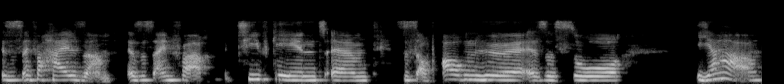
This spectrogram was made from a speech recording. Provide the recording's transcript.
es ist einfach heilsam. Es ist einfach tiefgehend, ähm, es ist auf Augenhöhe, es ist so, ja,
